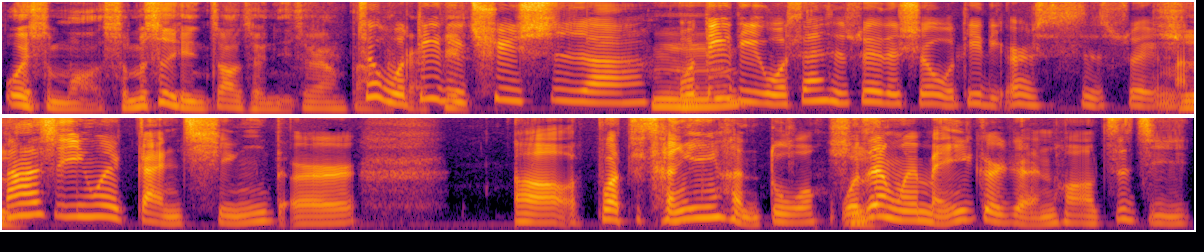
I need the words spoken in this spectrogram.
为什么？什么事情造成你这样？就我弟弟去世啊！嗯、我弟弟，我三十岁的时候，我弟弟二十四岁嘛。那他是因为感情而，呃，不，成因很多。我认为每一个人哈，自己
